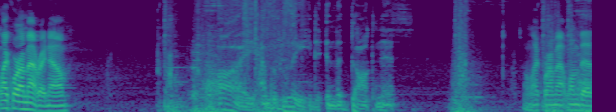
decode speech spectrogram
Don't like where I'm at right now. I am the blade in the darkness. I Don't like where I'm at one bit.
